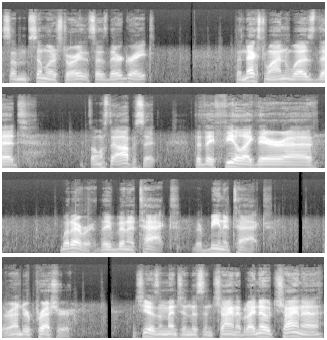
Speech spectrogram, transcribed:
some similar story that says they're great. The next one was that it's almost the opposite, that they feel like they're uh, whatever they've been attacked, they're being attacked, they're under pressure. And she doesn't mention this in China, but I know China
